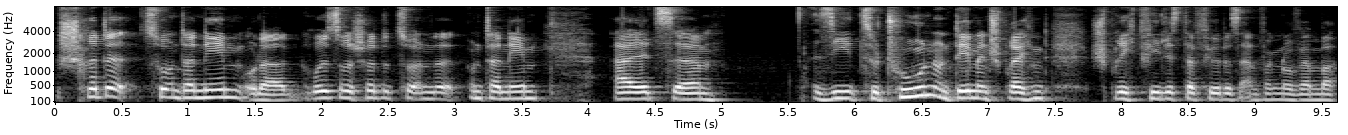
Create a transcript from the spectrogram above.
Schritte zu unternehmen oder größere Schritte zu unternehmen, als äh, sie zu tun. Und dementsprechend spricht vieles dafür, dass Anfang November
